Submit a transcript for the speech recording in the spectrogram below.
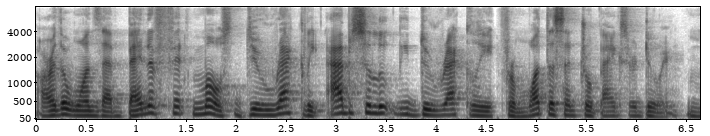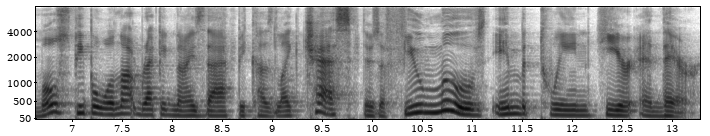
are the ones that benefit most directly, absolutely directly from what the central banks are doing. Most people will not recognize that because, like chess, there's a few moves in between here and there.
